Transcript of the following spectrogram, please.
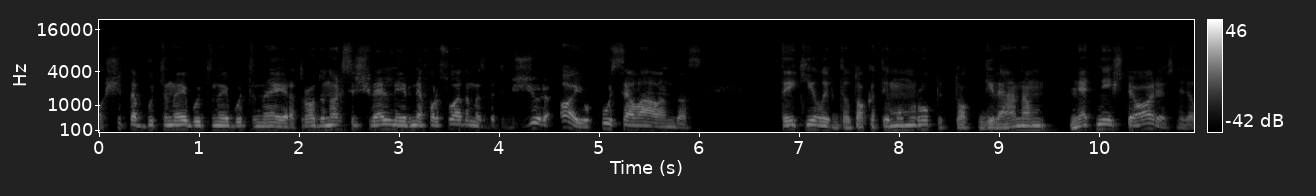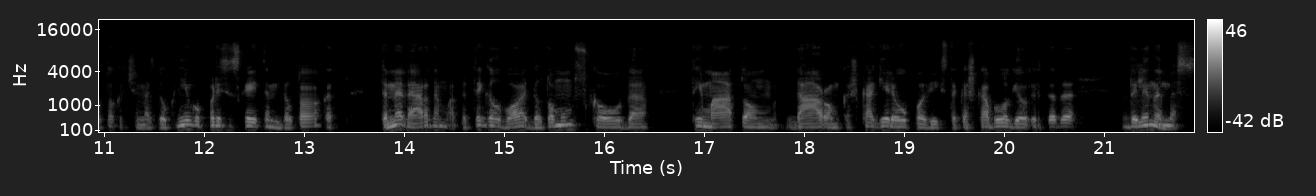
O šitą būtinai būtinai būtinai. Ir atrodo nors ir švelniai ir neforsuodamas bet taip žiūriu o jau pusę valandos. Tai kyla dėl to kad tai mum rūpi. Tuo gyvenam net ne iš teorijos ne dėl to kad čia mes daug knygų prisiskaitėm dėl to kad tame verdam apie tai galvoja dėl to mums skauda tai matom darom kažką geriau pavyksta kažką blogiau. Ir tada dalinamės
